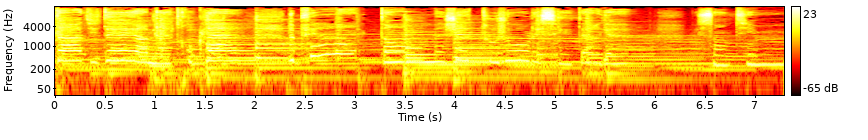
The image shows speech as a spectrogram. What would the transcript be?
Tas d'idées à mettre au clair. Depuis longtemps, mais j'ai toujours laissé derrière mes sentiments.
